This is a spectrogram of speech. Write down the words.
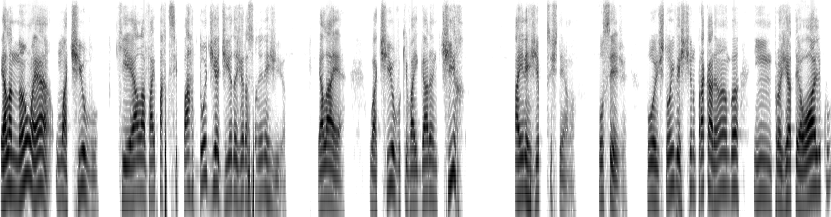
Ela não é um ativo que ela vai participar do dia a dia da geração de energia ela é o ativo que vai garantir a energia para o sistema. Ou seja, pô, estou investindo para caramba em projeto eólico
